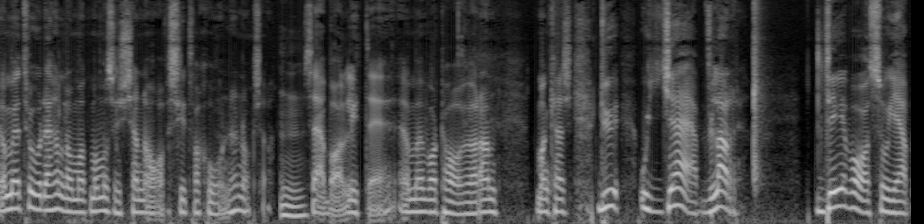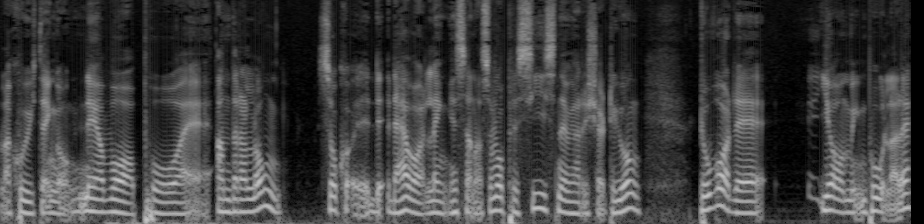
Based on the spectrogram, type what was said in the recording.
ja men jag tror det handlar om att man måste känna av situationen också. Mm. Så här bara lite, ja men vart har vi varann? Man kanske, du, och jävlar! Det var så jävla sjukt en gång när jag var på eh, Andra Lång. Så, det, det här var länge sedan alltså, det var precis när vi hade kört igång. Då var det jag och min polare,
